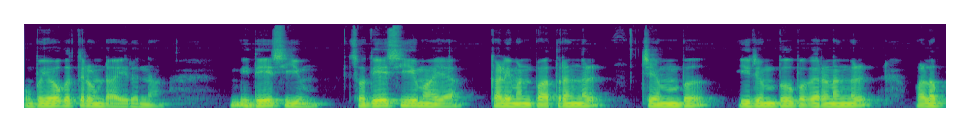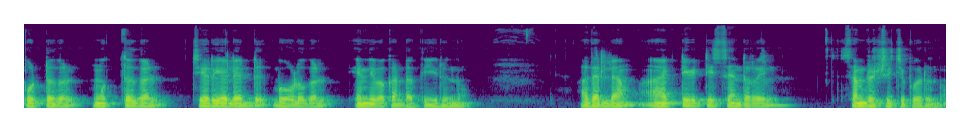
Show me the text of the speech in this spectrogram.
ഉപയോഗത്തിലുണ്ടായിരുന്ന വിദേശിയും സ്വദേശിയുമായ കളിമൺ പാത്രങ്ങൾ ചെമ്പ് ഇരുമ്പ് ഉപകരണങ്ങൾ വളപ്പൊട്ടുകൾ മുത്തുകൾ ചെറിയ ലെഡ് ബോളുകൾ എന്നിവ കണ്ടെത്തിയിരുന്നു. അതെല്ലാം ആക്ടിവിറ്റി സെന്ററിൽ സംരക്ഷിച്ചു പോരുന്നു.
